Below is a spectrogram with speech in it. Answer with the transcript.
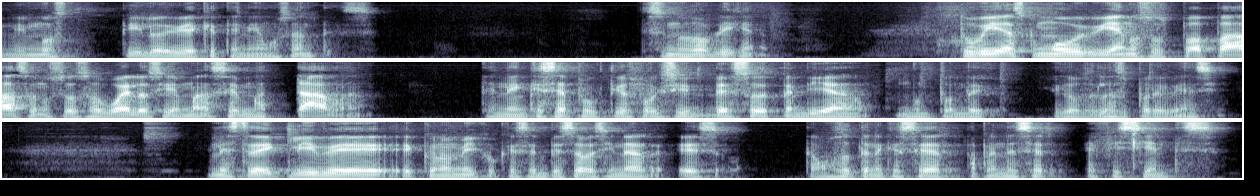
el mismo estilo de vida que teníamos antes. Eso nos va a obligar. Tú veías cómo vivían nuestros papás o nuestros abuelos y demás, se mataban. Tenían que ser productivos porque de eso dependía un montón de digo, la supervivencia. En este declive económico que se empieza a vacinar, es, vamos a tener que ser, aprender a ser eficientes,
